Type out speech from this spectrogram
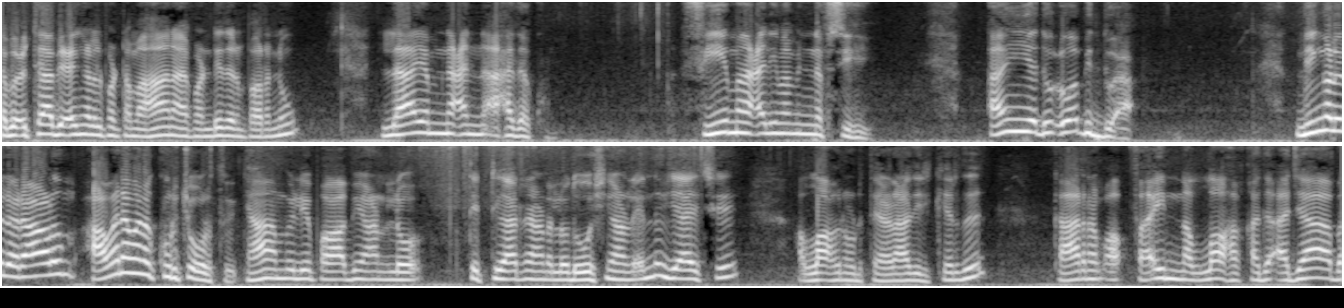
തബിഅത്താബിയങ്ങളിൽപ്പെട്ട മഹാനായ പണ്ഡിതൻ പറഞ്ഞു ലാ യംനഅൻ അഹദക്കും ഫീമ അലിമ മിൻ നഫ്സിഹി ബിദ്ദുആ നിങ്ങളിൽ ഒരാളും അവനവനെക്കുറിച്ച് ഓർത്ത് ഞാൻ വലിയ പാപിയാണല്ലോ തെറ്റുകാരനാണല്ലോ ദോഷിയാണല്ലോ എന്ന് വിചാരിച്ച് അള്ളാഹുവിനോട് തേടാതിരിക്കരുത്. കാരണം ഫൈൻ അള്ളാഹ് അജാബ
